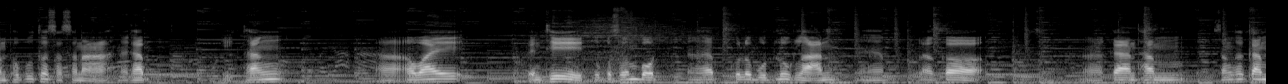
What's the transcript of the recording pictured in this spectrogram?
รพระพุทธศาสนานะครับ อีกทั้งเอาไว้เป็นที่อุปสมบทนะครับกุลบุตรลูกหลานนะครับแล้วก็การทำ สังฆกรรม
